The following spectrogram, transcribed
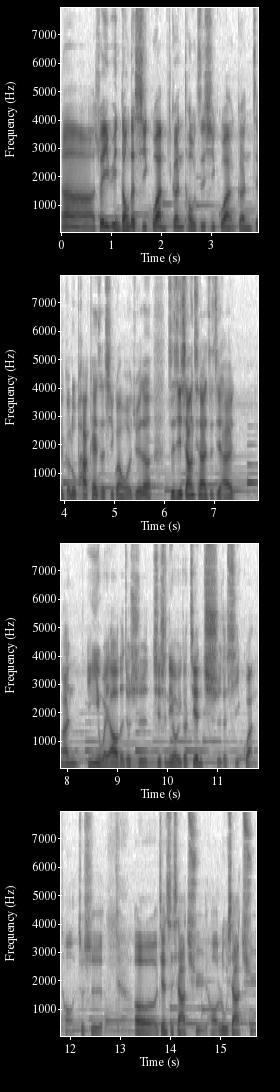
那所以运动的习惯跟投资习惯跟这个录 podcast 的习惯，我觉得自己想起来自己还蛮引以为傲的，就是其实你有一个坚持的习惯哈，就是呃坚持下去哈，录下去，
